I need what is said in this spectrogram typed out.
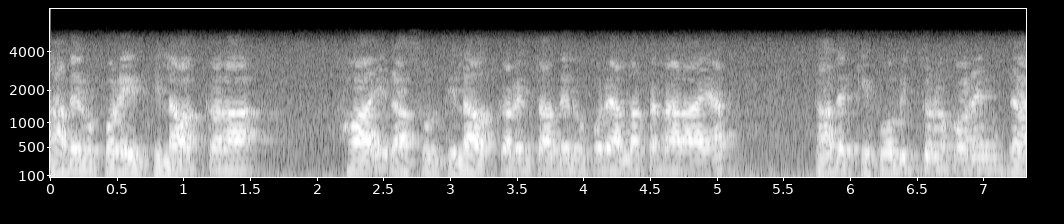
তাদের উপরে তিলাওয়াত করা হয়, রাসূল তিলাওয়াত করেন তাদের উপরে আল্লাহ তাআলার আয়াত, তাদেরকে পবিত্র করেন যা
